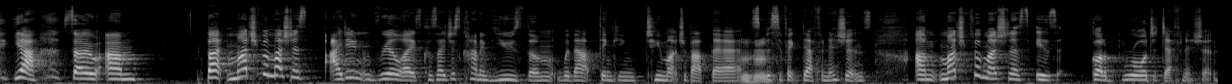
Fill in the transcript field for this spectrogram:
yeah. So, um, but much of a muchness, I didn't realize because I just kind of used them without thinking too much about their Mm-hmm. specific definitions. Um, much of a muchness is got a broader definition.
